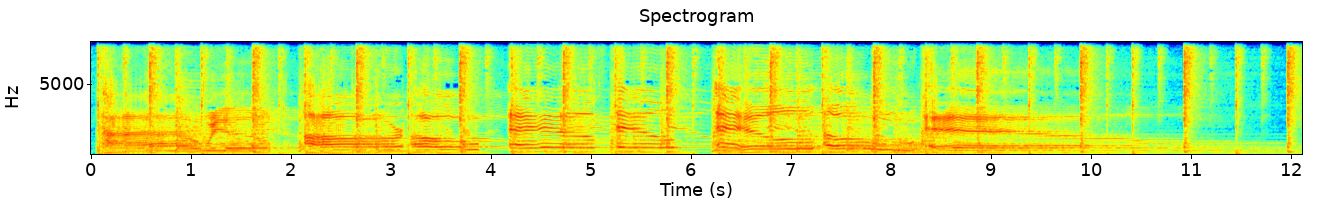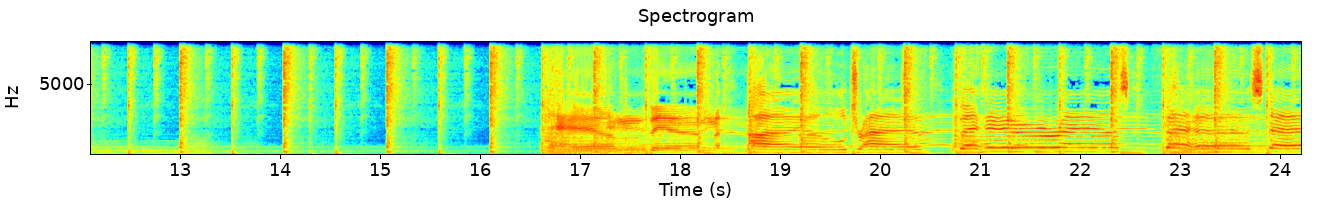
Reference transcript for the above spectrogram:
I will. then I'll drive there as fast as.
